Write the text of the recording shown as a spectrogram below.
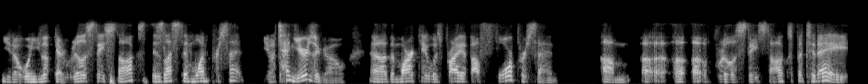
you know, when you look at real estate stocks, is less than 1%. You know, 10 years ago, uh, the market was probably about 4% um, uh, uh, of real estate stocks, but today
